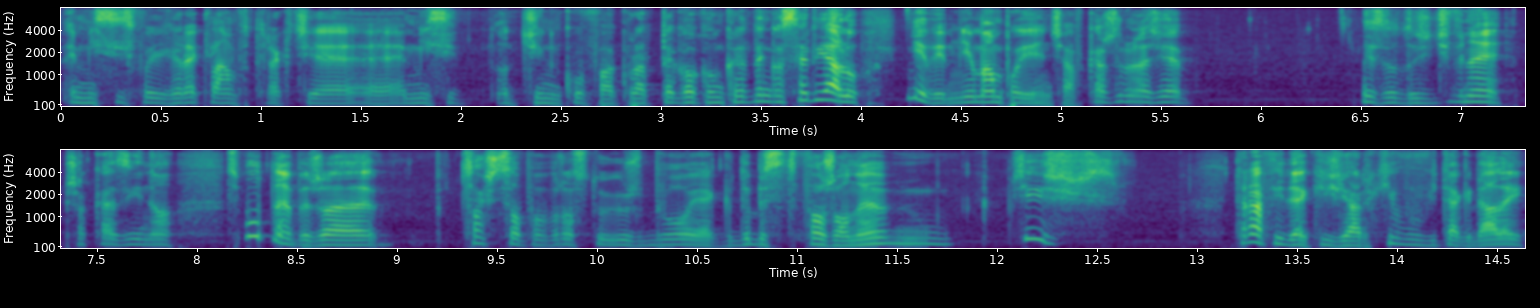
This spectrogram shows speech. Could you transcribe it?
emisji swoich reklam w trakcie e, emisji odcinków akurat tego konkretnego serialu. Nie wiem, nie mam pojęcia. W każdym razie jest to dość dziwne, przy okazji no smutne, że coś, co po prostu już było jak gdyby stworzone, gdzieś trafi do jakichś archiwów i tak dalej.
